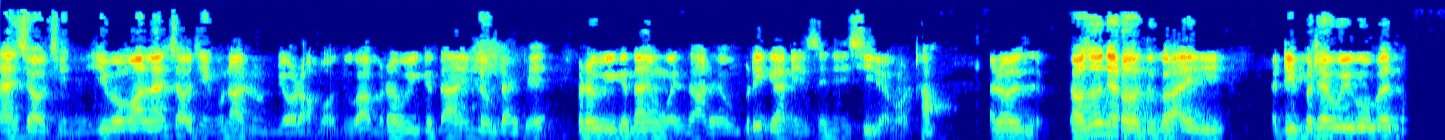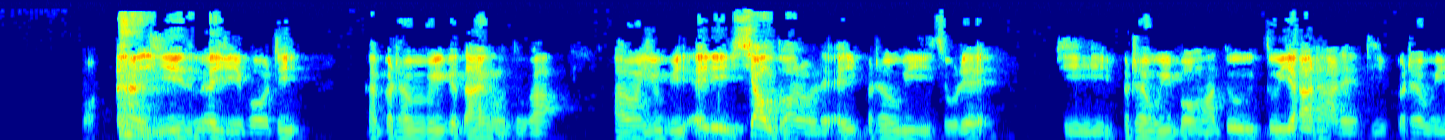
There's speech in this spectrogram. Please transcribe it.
လမ်းလျှောက်ချင်တယ်ရေပေါ်မှာလမ်းလျှောက်ချင်ခုနလူပြောတာပေါ့သူကပထဝီကတိုင်းလှုပ်လိုက်တယ်ပထဝီကတိုင်းဝင်စားတယ်ပရိကံနေစင်စင်ရှိတယ်ပေါ့ထားအဲ့တော့နောက်ဆုံးကျတော့သူကအဲ့ဒီဒီပထဝီကိုပဲပေါ့ရေနဲ့ရေပေါ်တိပထဝီကတိုင်းကိုသူကအာရုံယူပြီးအဲ့ဒီလျှောက်သွားတော့လေအဲ့ဒီပထဝီဆိုတဲ့ဒီပထဝီပေါ်မှာသူသူရထားတဲ့ဒီပထဝီ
